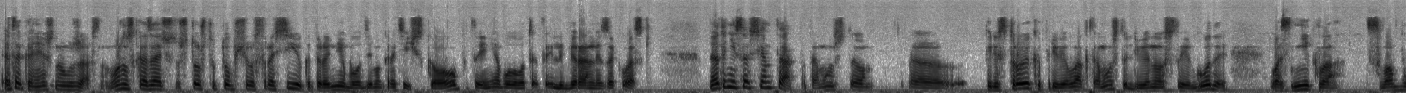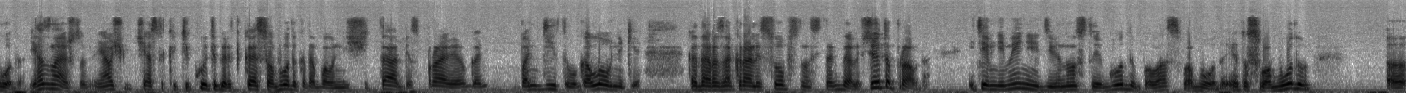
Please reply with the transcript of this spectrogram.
это, конечно, ужасно. Можно сказать, что что что общего с Россией, у которой не было демократического опыта и не было вот этой либеральной закваски. Но это не совсем так, потому что э, перестройка привела к тому, что в 90-е годы возникла свобода. Я знаю, что меня очень часто критикуют и говорят, какая свобода, когда была нищета, бесправие, бандиты, уголовники, когда разокрали собственность и так далее. Все это правда. И тем не менее, в 90-е годы была свобода. Эту свободу э,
